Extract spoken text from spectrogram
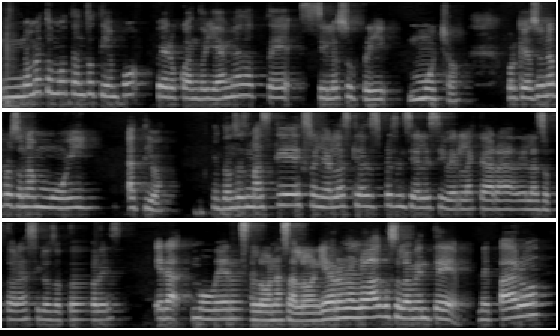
No me tomó tanto tiempo, pero cuando ya me adapté sí lo sufrí mucho, porque yo soy una persona muy activa. Entonces, más que extrañar las clases presenciales y ver la cara de las doctoras y los doctores, era mover salón a salón. Y ahora no lo hago, solamente me paro,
